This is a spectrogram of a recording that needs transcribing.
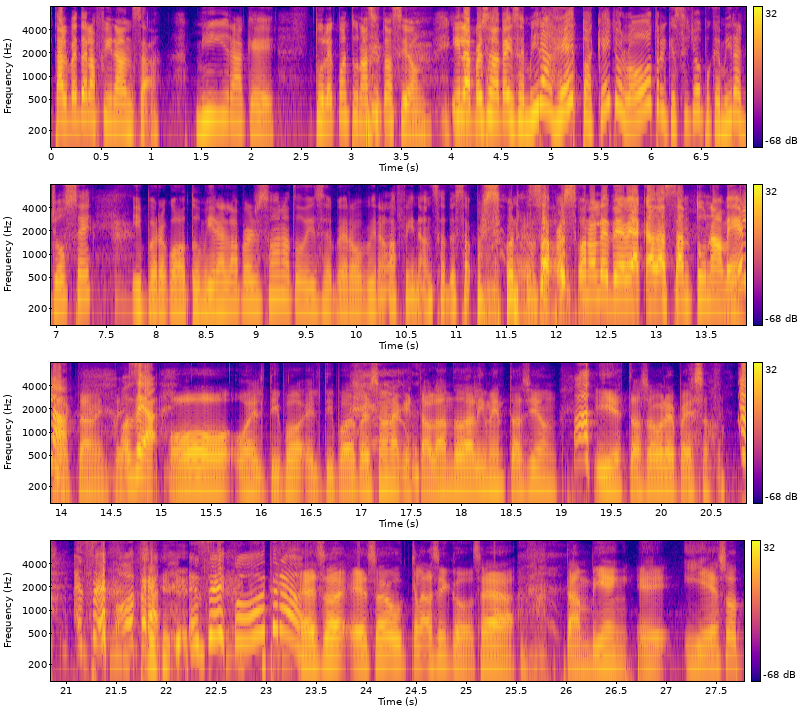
tal vez de la finanza. Mira que tú le cuentas una situación y la persona te dice, mira esto, aquello, lo otro, y qué sé yo, porque mira, yo sé. Y pero cuando tú miras a la persona, tú dices, pero mira las finanzas de esa persona. Esa persona le debe a cada santo una vela. Exactamente. O sea. O, o el tipo, el tipo de persona que está hablando de alimentación y está sobrepeso. esa es otra, esa es otra. Eso, eso es un clásico. O sea, también, eh, y eso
